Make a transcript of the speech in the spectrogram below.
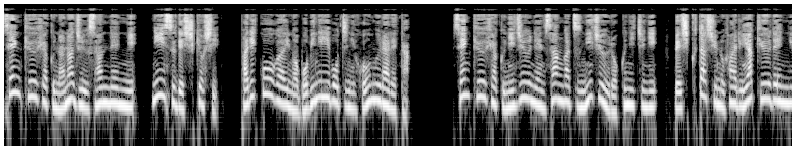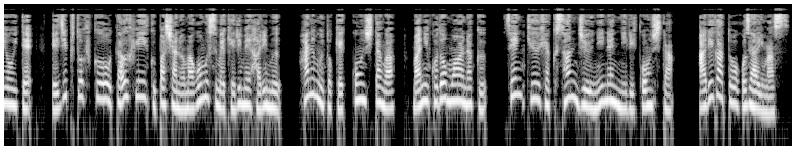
1973年にニースで死去し、パリ郊外のボビニー墓地に葬られた。1920年3月26日にベシクタシュのファリア宮殿において、エジプト副王タウフィークパシャの孫娘ケリメ・ハリム、ハヌムと結婚したが、間に子供はなく、1932年に離婚した。ありがとうございます。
